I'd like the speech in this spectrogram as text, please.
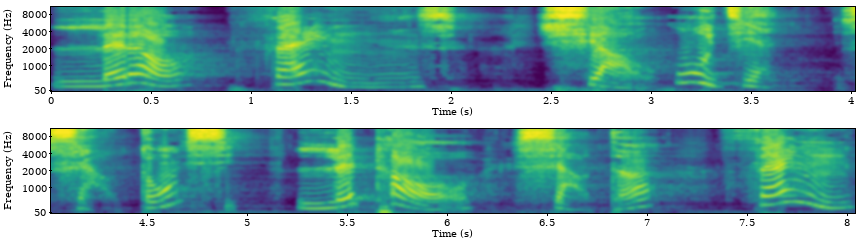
Little Things 小物件、小东西。Little 小的 thing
